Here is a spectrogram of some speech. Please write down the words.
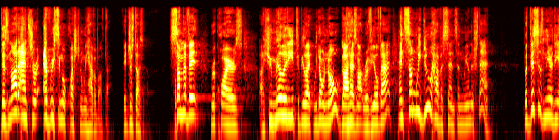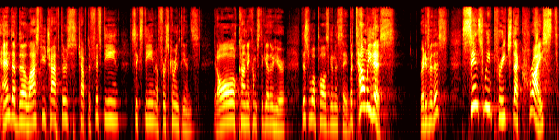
does not answer every single question we have about that. It just doesn't. Some of it requires a humility to be like, we don't know, God has not revealed that. And some we do have a sense and we understand. But this is near the end of the last few chapters, chapter 15, 16 of 1 Corinthians. It all kind of comes together here. This is what Paul's going to say. But tell me this. Ready for this? Since we preach that Christ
